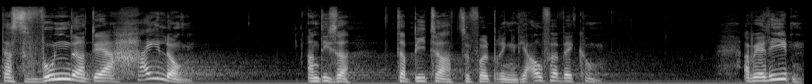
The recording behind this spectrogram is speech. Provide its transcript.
das Wunder der Heilung an dieser Tabitha zu vollbringen, die Auferweckung. Aber ihr Lieben,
